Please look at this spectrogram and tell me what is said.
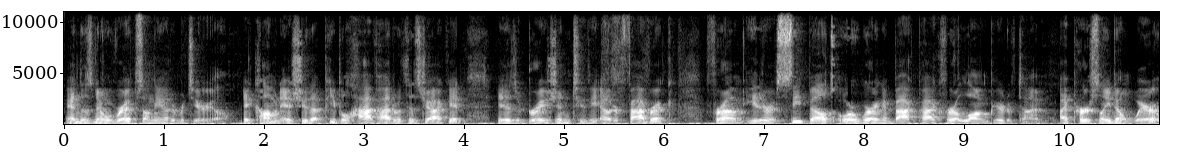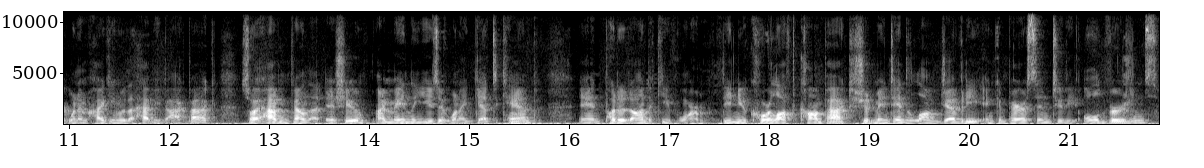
and there's no rips on the outer material. A common issue that people have had with this jacket is abrasion to the outer fabric from either a seatbelt or wearing a backpack for a long period of time. I personally don't wear it when I'm hiking with a heavy backpack, so I haven't found that issue. I mainly use it when I get to camp and put it on to keep warm. The new Coreloft Compact should maintain the longevity in comparison to the old versions.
